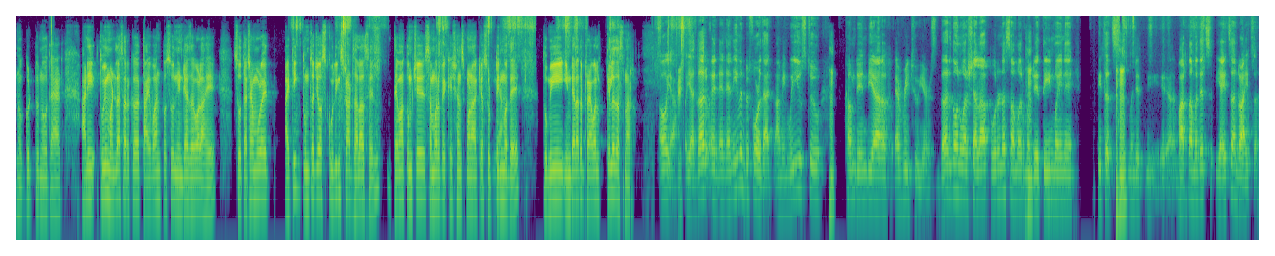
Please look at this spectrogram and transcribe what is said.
नो गुड टू नो दॅट आणि तुम्ही म्हटल्यासारखं तायवान पासून इंडिया जवळ आहे सो त्याच्यामुळे आय थिंक तुमचं जेव्हा स्कूलिंग स्टार्ट झालं असेल तेव्हा तुमचे समर वेकेशन्स म्हणा किंवा सुट्टींमध्ये तुम्ही इंडियाला तर ट्रॅव्हल केलंच असणार Oh yeah, Oh, yeah. Dar, and, and and even before that, I mean, we used to Mhm. come to India every two years. दर दोन वर्षाला पूर्ण समर म्हणजे तीन महिने तिथंच Mhm. म्हणजे ती- अं, भारतामध्येच यायचं आणि राहायचं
